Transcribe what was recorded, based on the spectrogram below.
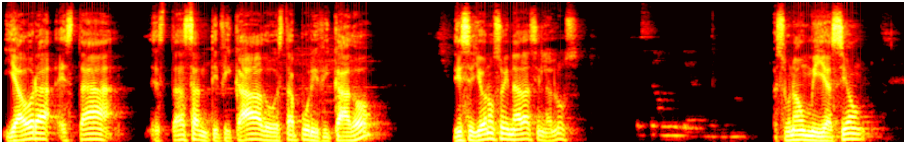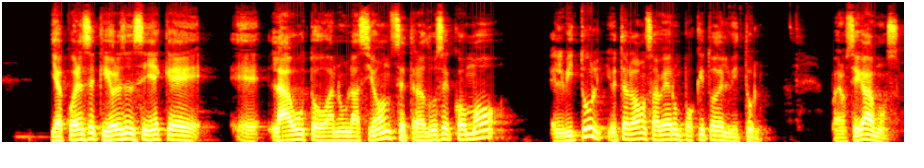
y ahora está, está santificado, está purificado, Dice, yo no soy nada sin la luz. Es una humillación. Y acuérdense que yo les enseñé que eh, la autoanulación se traduce como el bitul. Y ahorita lo vamos a ver un poquito del bitul. Bueno, sigamos.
